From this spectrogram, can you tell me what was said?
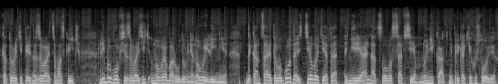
который теперь называется «Москвич», либо вовсе завозить новое оборудование, новые линии. До конца этого года сделать это нереально от слова совсем, ну никак, ни при каких условиях.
